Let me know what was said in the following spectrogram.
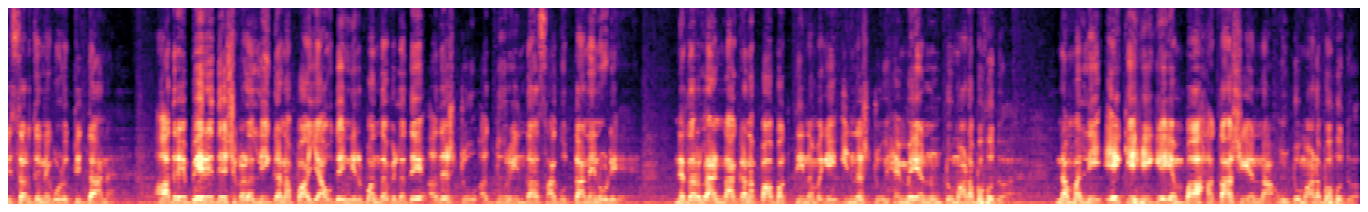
ವಿಸರ್ಜನೆಗೊಳ್ಳುತ್ತಿದ್ದಾನೆ. ಆದರೆ ಬೇರೆ ದೇಶಗಳಲ್ಲಿ ಗಣಪ ಯಾವುದೇ ನಿರ್ಬಂಧವಿಲ್ಲದೆ ಅದೆಷ್ಟು ಅದ್ದೂರಿಯಿಂದ ಸಾಗುತ್ತಾನೆ ನೋಡಿ. ನೆದರ್ಲ್ಯಾಂಡ್ನ ಗಣಪ ಭಕ್ತಿ ನಮಗೆ ಇನ್ನಷ್ಟು ಹೆಮ್ಮೆಯನ್ನುಂಟು ಮಾಡಬಹುದು. ನಮ್ಮಲ್ಲಿ ಏಕೆ ಹೀಗೆ ಎಂಬ ಹತಾಶೆಯನ್ನು ಉಂಟು ಮಾಡಬಹುದು.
